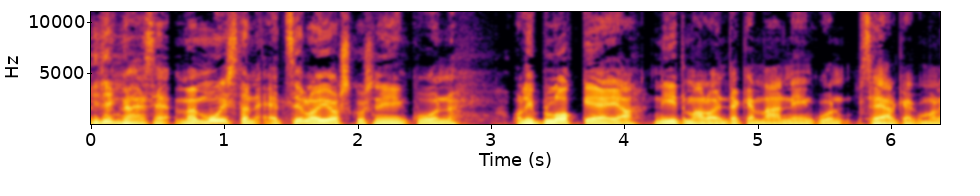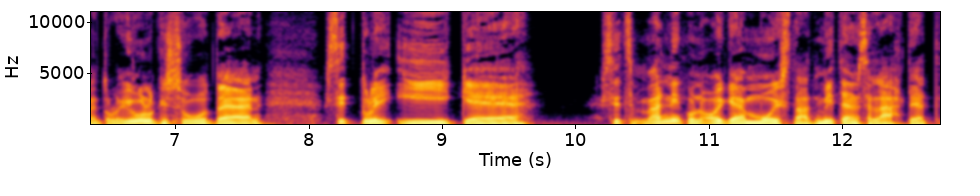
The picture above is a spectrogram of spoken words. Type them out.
Mitenköhän se, mä muistan, että silloin joskus niin kun oli blogeja, niitä mä aloin tekemään niin kun sen jälkeen, kun mä olin tullut julkisuuteen. Sitten tuli IG, sitten mä en niin kuin oikein muista, että miten se lähti et,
